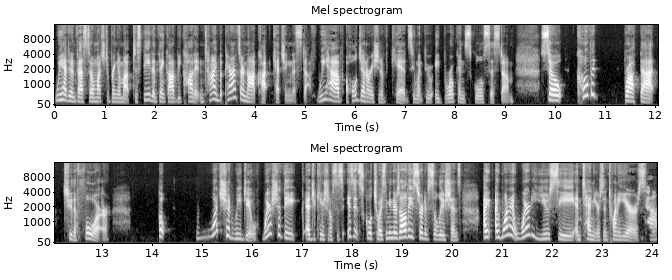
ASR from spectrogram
we had to invest so much to bring them up to speed and thank god we caught it in time but parents are not caught catching this stuff we have a whole generation of kids who went through a broken school system so covid brought that to the fore what should we do? Where should the educational system? Is it school choice? I mean, there's all these sort of solutions. I, I want to know where do you see in 10 years, in 20 years, yeah.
